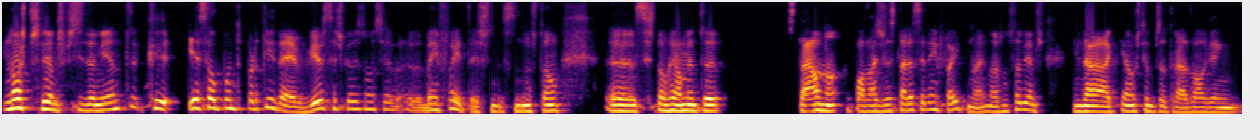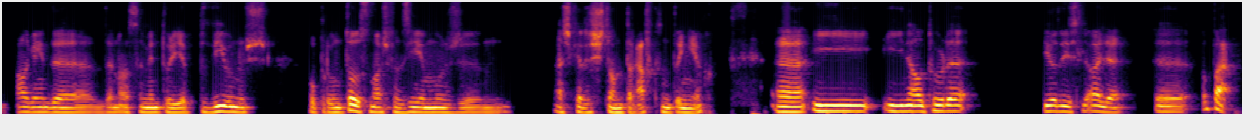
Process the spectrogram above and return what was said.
nós percebemos precisamente que esse é o ponto de partida, é ver se as coisas estão a ser bem feitas, se, se não estão, uh, se estão realmente a, está ou não, pode às vezes estar a ser bem feito, não é? Nós não sabemos. Ainda há, há uns tempos atrás alguém, alguém da, da nossa mentoria pediu-nos ou perguntou se nós fazíamos, hum, acho que era gestão de tráfego, não tenho erro, uh, e, e na altura eu disse-lhe, olha, uh, opa,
